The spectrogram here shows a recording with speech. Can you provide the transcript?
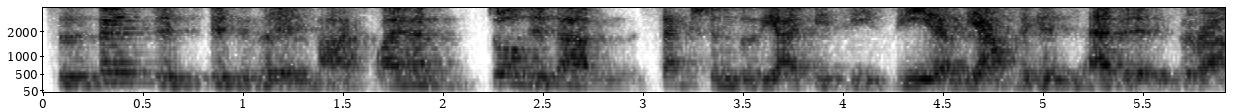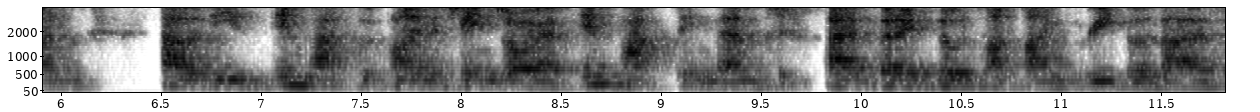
so the first is physical impacts. I had jotted down sections of the IPCC and the applicant's evidence around how these impacts of climate change are impacting them, uh, but I don't have time to read those out.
